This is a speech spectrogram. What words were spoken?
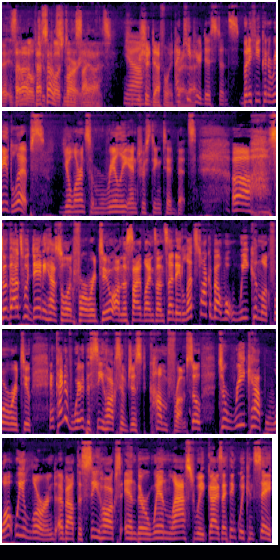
uh, is that Uh, a little that too sounds close smart, to the yeah. sidelines? Yeah. You should definitely try I keep that. your distance. But if you can read lips, you'll learn some really interesting tidbits. Uh, so that's what Danny has to look forward to on the sidelines on Sunday. Let's talk about what we can look forward to and kind of where the Seahawks have just come from. So, to recap what we learned about the Seahawks and their win last week, guys, I think we can say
